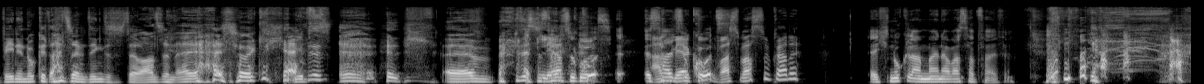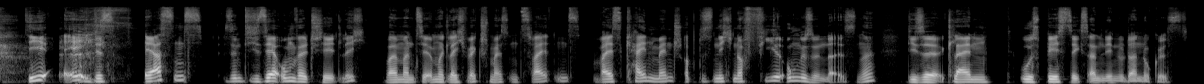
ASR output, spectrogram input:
Bene nuckelt an seinem Ding, das ist der Wahnsinn. Ey, also wirklich, ja, das, ähm, das ist halt so kurz. Ist halt so kurz. Was machst du gerade? Ich nuckel an meiner Wasserpfeife. die, ey, das, erstens sind die sehr umweltschädlich, weil man sie ja immer gleich wegschmeißt. Und zweitens weiß kein Mensch, ob das nicht noch viel ungesünder ist, ne? Diese kleinen USB-Sticks, an denen du da nuckelst.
